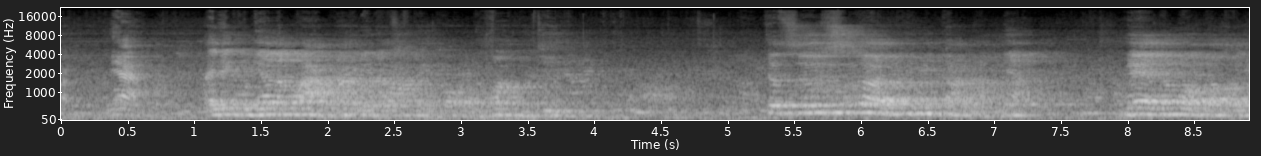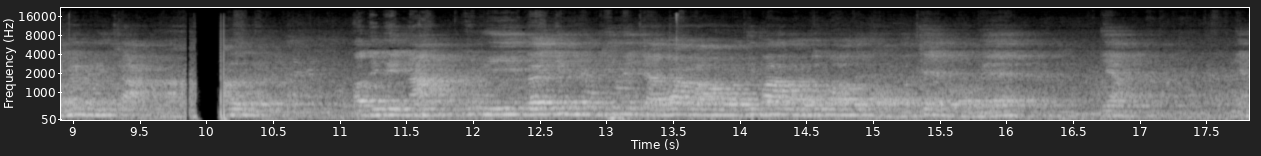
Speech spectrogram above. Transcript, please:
ลังเนี่ยไอ้เด็กคนนี้ลำบากมากเลยนะสมัยก่อนลำบากจริงจะซื้อเสื้อไม่มีตังค์เนี่ยแม่ต้องบอกว่าเขายังไม่บริจาคมาตอนเด็กๆนะไม่มีแล้ยิ่งยังคิดในใจว่าเราที่บ้านเราต้องเอาแต่ของมาแจกของแม่เนี่ยเนี่ย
